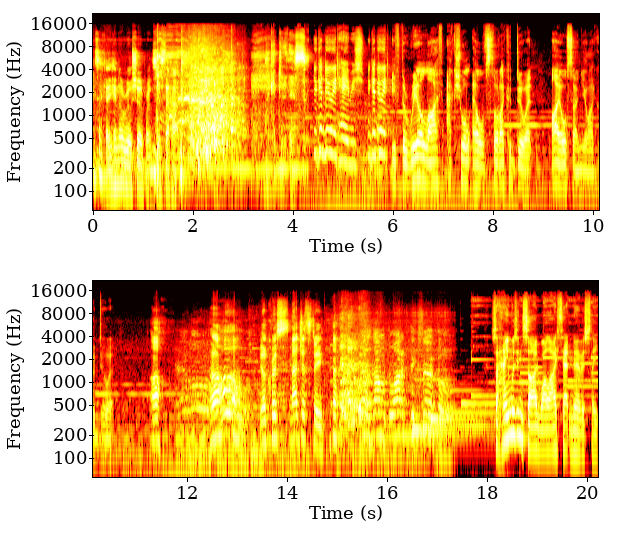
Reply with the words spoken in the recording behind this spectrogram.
It's okay, you're no real Sherpa, it's just a hat. I can do this. You can do it, Hamish. You can do it. If the real life actual elves thought I could do it, I also knew I could do it. Oh. Oh, your Chris Majesty. Welcome to Arctic Circle. So Haim was inside while I sat nervously.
